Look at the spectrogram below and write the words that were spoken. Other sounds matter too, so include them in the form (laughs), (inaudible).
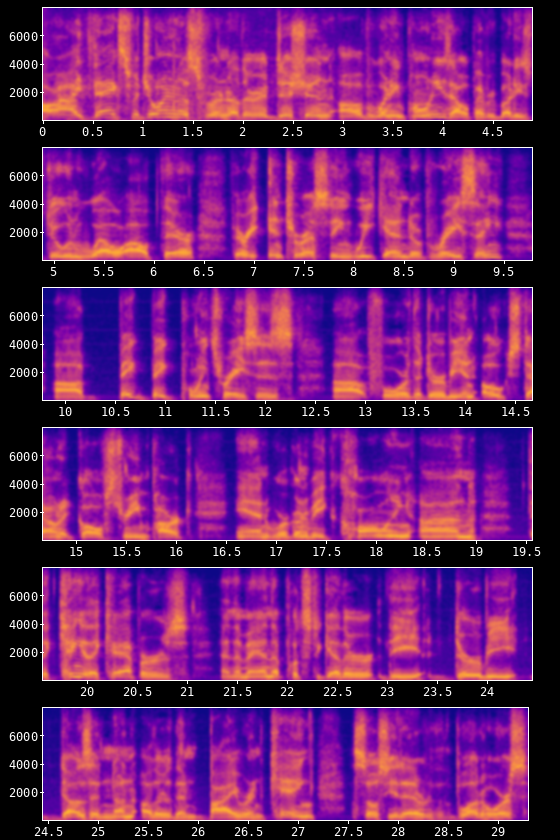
All right, thanks for joining us for another edition of Winning Ponies. I hope everybody's doing well out there. Very interesting weekend of racing. Uh, big, big points races uh, for the Derby and Oaks down at Gulfstream Park. And we're going to be calling on the king of the cappers and the man that puts together the Derby dozen, none other than Byron King, associate editor of the Blood Horse,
